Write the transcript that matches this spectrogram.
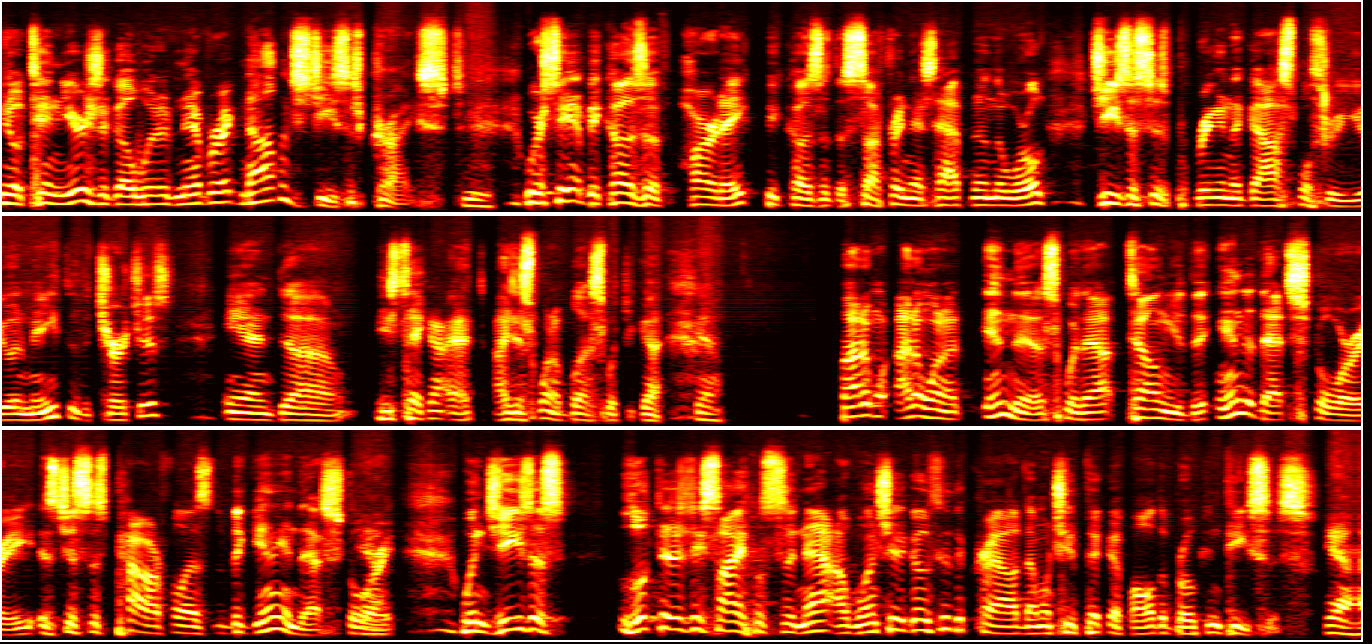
you know, 10 years ago would have never acknowledged Jesus Christ. We're seeing it because of heartache, because of the suffering that's happening in the world. Jesus is bringing the gospel through you and me, through the churches. And uh, he's taking, I, I just want to bless what you got. Yeah. But I don't, I don't want to end this without telling you the end of that story is just as powerful as the beginning of that story. When Jesus looked at his disciples and said, Now I want you to go through the crowd and I want you to pick up all the broken pieces. Yeah.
